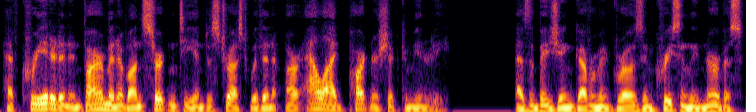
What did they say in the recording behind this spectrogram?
have created an environment of uncertainty and distrust within our allied partnership community. As the Beijing government grows increasingly nervous,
